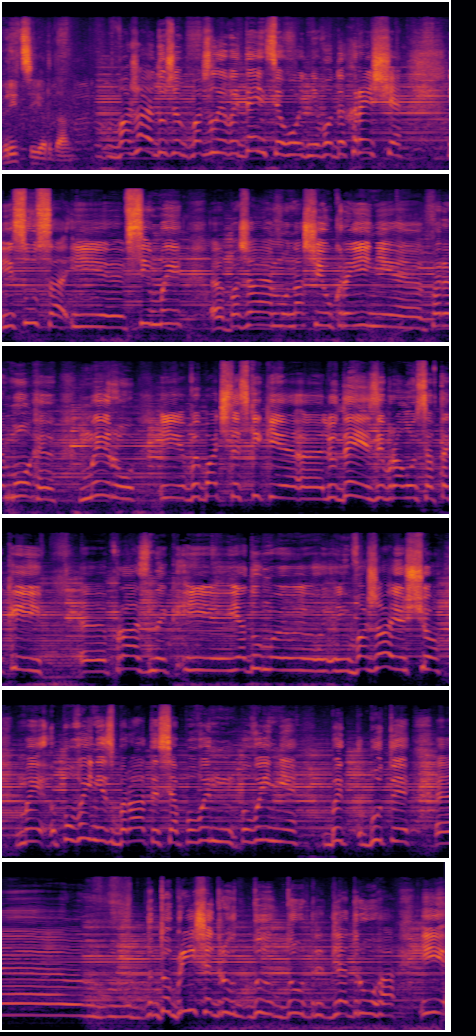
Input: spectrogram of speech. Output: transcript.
в річці Йордан. Вважаю дуже важливий день сьогодні, водохреще Ісуса. І всі ми е, бажаємо нашій Україні перемоги, миру. І ви бачите, скільки е, людей зібралося в такий праздник. І я думаю, вважаю, що ми повинні збиратися, повинні, повинні бути е, добріше друг ду- для друга. І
